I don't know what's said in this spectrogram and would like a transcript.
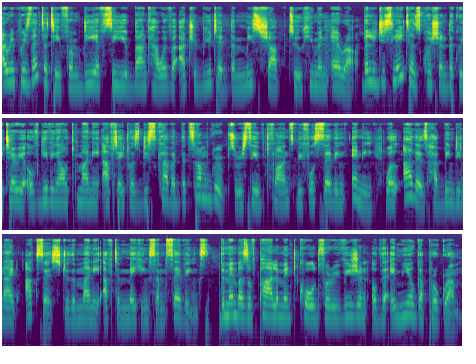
A representative from DFCU Bank, however, attributed the mishap to human error. The legislators questioned the criteria of giving out money after it was discovered that some groups received funds before saving any, while others have been denied access to the money after making some savings. The members of parliament called for revision of the Emyooga program.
